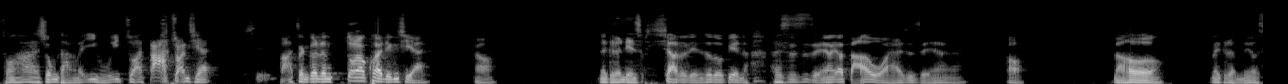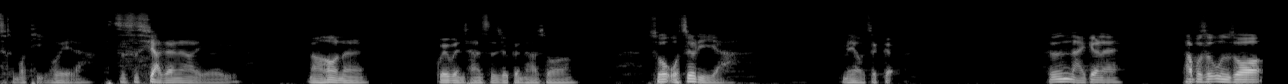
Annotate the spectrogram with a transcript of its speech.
从他的胸膛的衣服一抓，大转起来，是把整个人都要快顶起来啊！那个人脸吓得脸色都变了，还是是怎样？要打我还是怎样啊？好，然后那个人没有什么体会啦，只是吓在那里而已。然后呢，归本禅师就跟他说：“说我这里呀，没有这个，是哪个呢？”他不是问说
